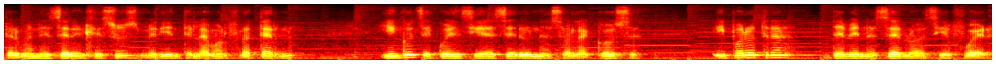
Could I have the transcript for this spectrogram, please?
permanecer en Jesús mediante el amor fraterno, y en consecuencia ser una sola cosa, y por otra, deben hacerlo hacia afuera.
